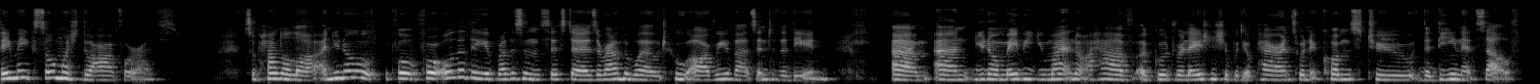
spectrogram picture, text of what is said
They make so much dua for us. Subhanallah. And you know, for, for all of the brothers and sisters around the world who are reverts into the deen, um, and you know, maybe you might not have a good relationship with your parents when it comes to the deen itself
